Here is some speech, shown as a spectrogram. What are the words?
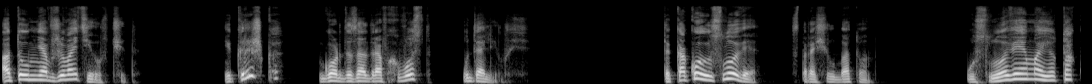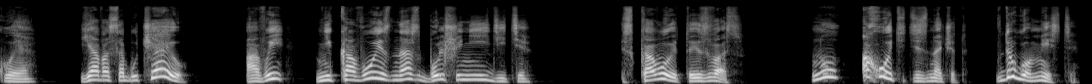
а то у меня в животе урчит». И крышка, гордо задрав хвост, удалилась. «Так какое условие?» — спросил Батон. «Условие мое такое. Я вас обучаю, а вы никого из нас больше не едите». «Из кого это из вас?» «Ну, охотитесь, значит, в другом месте.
